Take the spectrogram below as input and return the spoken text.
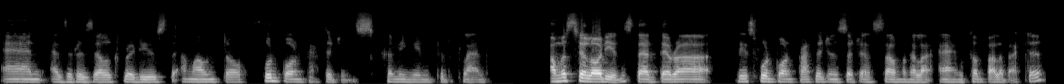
and as a result, reduce the amount of foodborne pathogens coming into the plant. I must tell audience that there are these foodborne pathogens such as Salmonella and Campylobacter.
